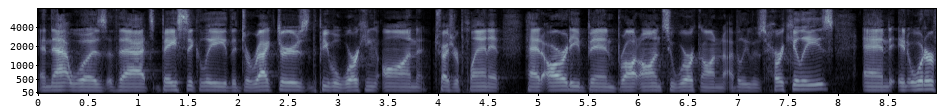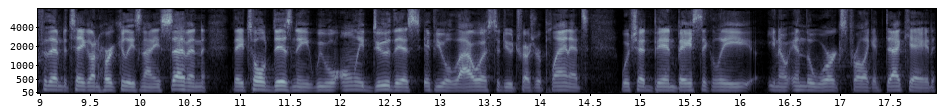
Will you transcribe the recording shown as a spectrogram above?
and that was that basically the directors, the people working on Treasure Planet, had already been brought on to work on, I believe it was Hercules. And in order for them to take on Hercules 97, they told Disney, we will only do this if you allow us to do Treasure Planet which had been basically you know in the works for like a decade.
